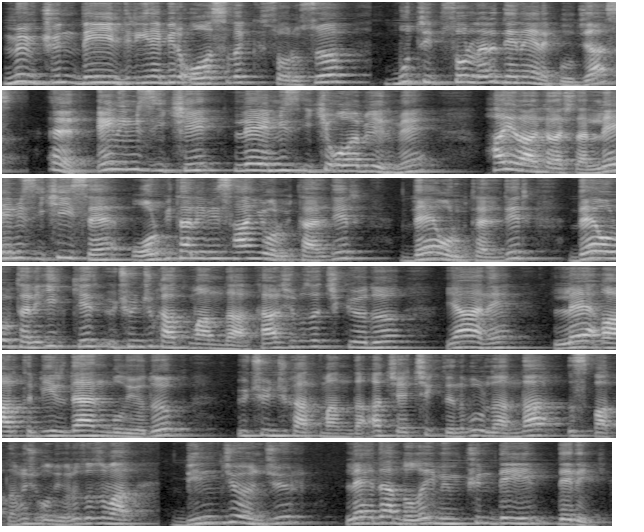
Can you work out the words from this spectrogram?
mümkün değildir? Yine bir olasılık sorusu. Bu tip soruları deneyerek bulacağız. Evet n'imiz 2, l'miz 2 olabilir mi? Hayır arkadaşlar l'miz 2 ise orbitalimiz hangi orbitaldir? D orbitalidir. D orbitali ilk kez 3. katmanda karşımıza çıkıyordu. Yani L artı 1'den buluyorduk. 3. katmanda açığa çıktığını buradan da ispatlamış oluyoruz. O zaman birinci öncül L'den dolayı mümkün değil dedik.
